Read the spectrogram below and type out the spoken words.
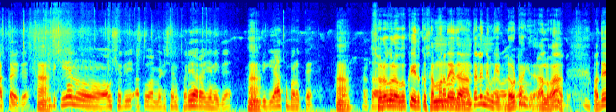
ಆಗ್ತಾ ಇದೆ. ಇದಕ್ಕೆ ಏನು ಔಷಧಿ ಅಥವಾ ಮೆಡಿಸಿನ್ ಪರಿಹಾರ ಏನಿದೆ? ಇದಕ್ಕೆ ಯಾಕೆ ಬರುತ್ತೆ? ಸೊರಗು ರೋಗಕ್ಕೂ ಇದಕ್ಕೂ ಸಂಬಂಧ ಇದೆ ಅಂತೇಳಿ ನಿಮಗೆ ಡೌಟ್ ಆಗಿದೆ ಅಲ್ವಾ? ಅದೇ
